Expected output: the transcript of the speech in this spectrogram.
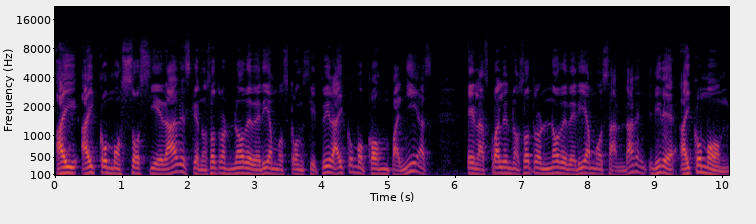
hay, hay como sociedades que nosotros no deberíamos constituir, hay como compañías en las cuales nosotros no deberíamos andar. Mire, hay como,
